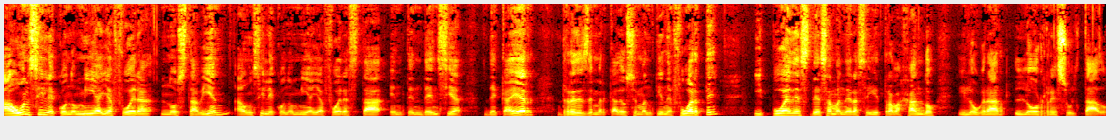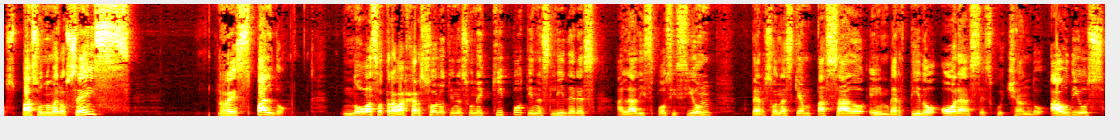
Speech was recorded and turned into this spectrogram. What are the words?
Aun si la economía allá afuera no está bien, aun si la economía allá afuera está en tendencia de caer, redes de mercadeo se mantiene fuerte y puedes de esa manera seguir trabajando y lograr los resultados. Paso número 6, respaldo. No vas a trabajar solo, tienes un equipo, tienes líderes a la disposición, personas que han pasado e invertido horas escuchando audios,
